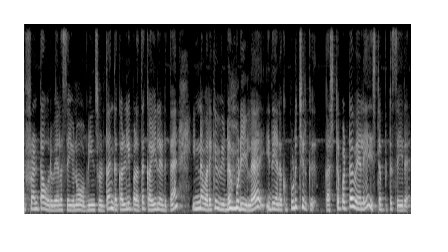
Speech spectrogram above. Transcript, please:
டிஃப்ரெண்ட்டாக ஒரு வேலை செய்யணும் அப்படின்னு சொல்லிட்டு தான் இந்த கள்ளிப்பழத்தை கையில் எடுத்தேன். இன்ன வரைக்கும் விட முடியல. இது எனக்கு பிடிச்சிருக்கு. கஷ்டப்பட்ட வேலையை இஷ்டப்பட்டு செய்கிறேன்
